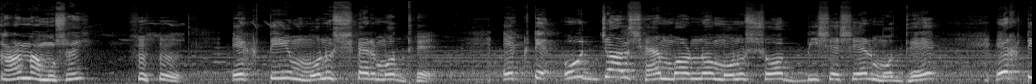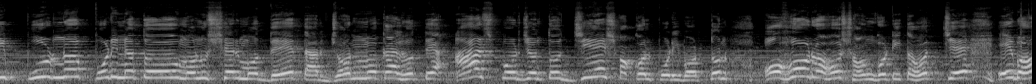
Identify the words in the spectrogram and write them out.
কার নাম মশাই? একটি মনুষ্যের মধ্যে, একটি উজ্জ্বল শ্যামবর্ণ মনুষ্য বিশেষের মধ্যে, একটি পূর্ণ পরিণত মনুষ্যের মধ্যে তার জন্মকাল হতে আজ পর্যন্ত যে সকল পরিবর্তন অহরহ সংঘটিত হচ্ছে এবং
